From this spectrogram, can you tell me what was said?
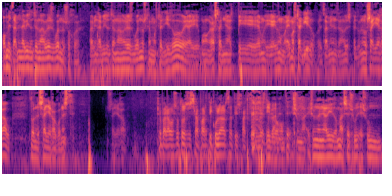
hombre, también ha habido entrenadores buenos, ojo, eh. también ha habido entrenadores buenos que hemos tenido, eh, bueno, Gastañaspi, eh, hemos, tenido eh, también entrenadores, pero no se ha llegado donde se ha llegado con este. No se ha llegado. Que para vosotros esa particular satisfacción. Efectivamente, es, una, es un añadido más, es un, es un,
